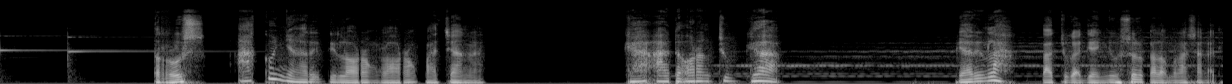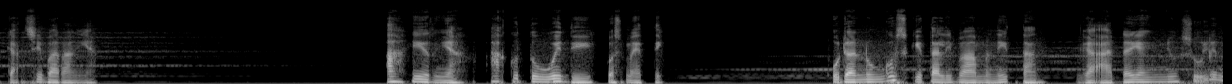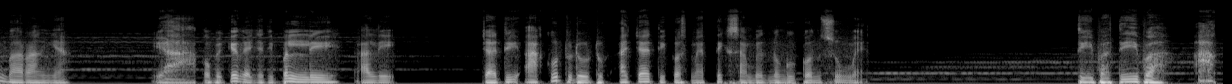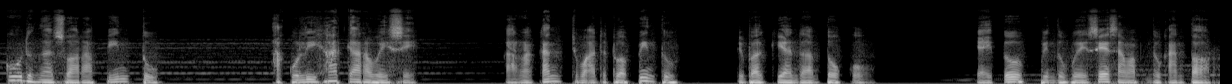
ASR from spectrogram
Terus aku nyari di lorong-lorong pajangan. Gak ada orang juga. Biarinlah, tak juga dia nyusul kalau merasa gak dikasih barangnya. Akhirnya, aku tungguin di kosmetik. Udah nunggu sekitar lima menitan, gak ada yang nyusulin barangnya. Ya, aku pikir gak jadi beli kali. Jadi aku duduk-duduk aja di kosmetik sambil nunggu konsumen. Tiba-tiba aku dengar suara pintu. Aku lihat ke arah WC. Karena kan cuma ada dua pintu di bagian dalam toko. Yaitu pintu WC sama pintu kantor.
